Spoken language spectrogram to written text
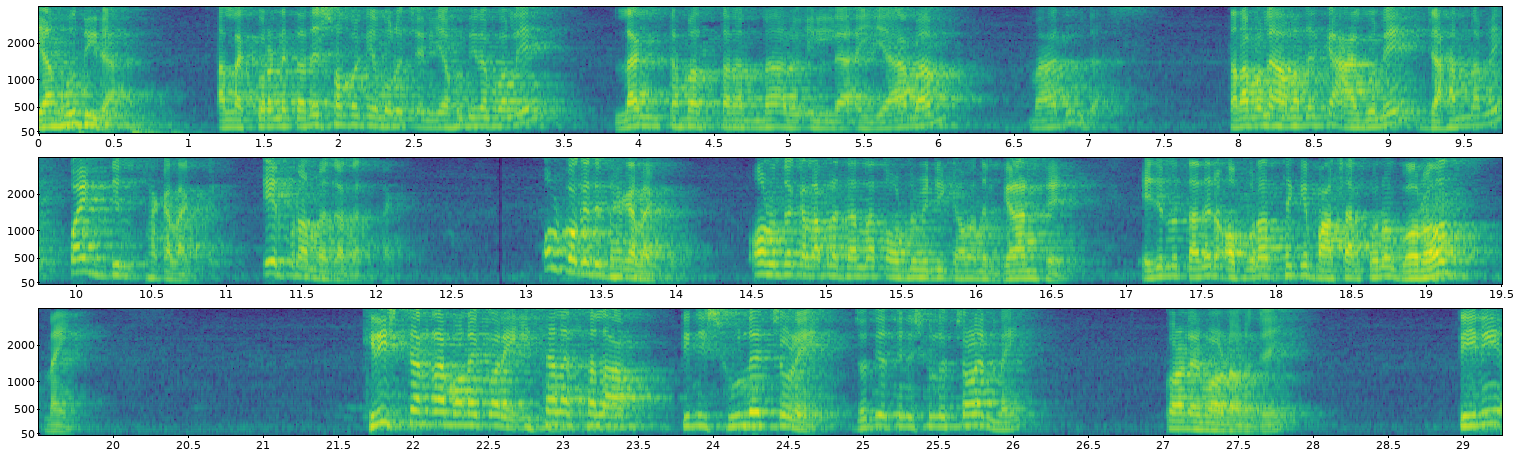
ইয়াহুদিরা, আল্লাহ কোরআনে তাদের সম্পর্কে বলেছেন, ইয়াহুদিরা বলে, লাং তামাসান্নার ইল্লা আইয়ামাম মাদুদা। তারা বলে, আমাদেরকে আগুনে জাহান নামে কয়েকদিন থাকা লাগবে। এরপর আমরা জান্নাতে থাকব। অল্প কদিন থাকা লাগবে। অনন্তকাল আমরা জান্নাত অটোমেটিক আমাদের গ্রান্টেড এই জন্য তাদের অপরাধ থেকে বাঁচার কোনো গরজ নাই। খ্রিস্টানরা মনে করে ঈসা আলাহিসাল্লাম তিনি শুলে চড়ে, যদিও তিনি শুলে চড়েন নাই, কোরআনের বর্ণনা অনুযায়ী, তিনি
